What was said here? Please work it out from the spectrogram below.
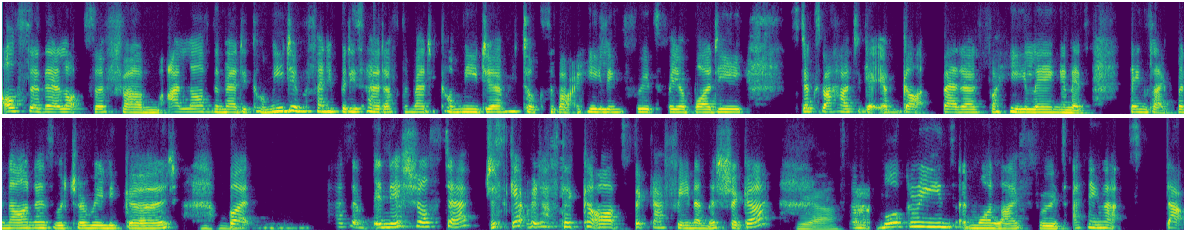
also, there are lots of, um, I love the medical medium. If anybody's heard of the medical medium, he talks about healing foods for your body. He talks about how to get your gut better for healing, and it's things like bananas, which are really good. Mhm. But as an initial step, just get rid of the carbs, the caffeine, and the sugar. yeah. Some more greens and more live foods. I think that's that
